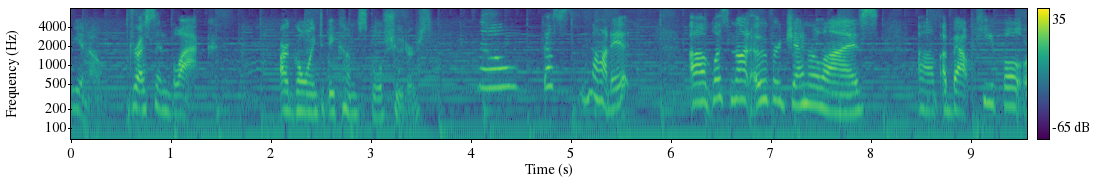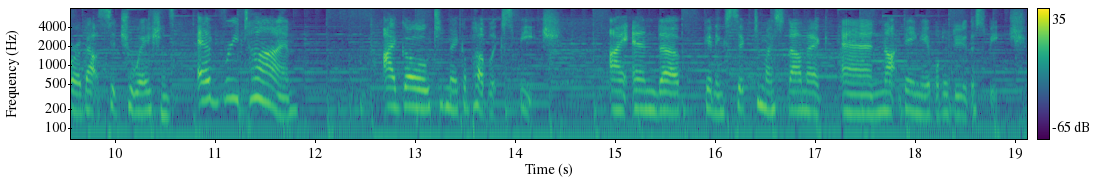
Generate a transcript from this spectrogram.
you know, dress in black are going to become school shooters. No, that's not it. Uh, let's not overgeneralize um, about people or about situations. Every time I go to make a public speech, I end up getting sick to my stomach and not being able to do the speech.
